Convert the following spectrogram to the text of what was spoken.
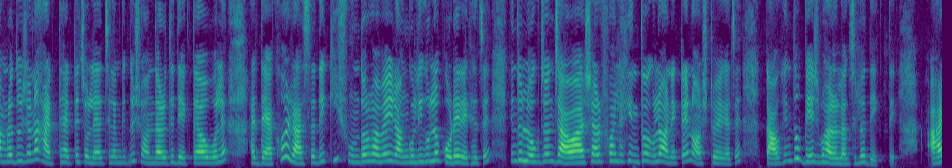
আমরা দুজনে হাঁটতে হাঁটতে চলে যাচ্ছিলাম কিন্তু সন্ধ্যা আরতি দেখতে যাব বলে। আর দেখো রাস্তা দিয়ে কী সুন্দরভাবে এই রঙ্গোলিগুলো করে রেখেছে। কিন্তু লোকজন যাওয়া আসার ফলে কিন্তু ওগুলো অনেকটাই নষ্ট হয়ে গেছে। তাও কিন্তু বেশ ভালো লাগছিল দেখতে। আর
